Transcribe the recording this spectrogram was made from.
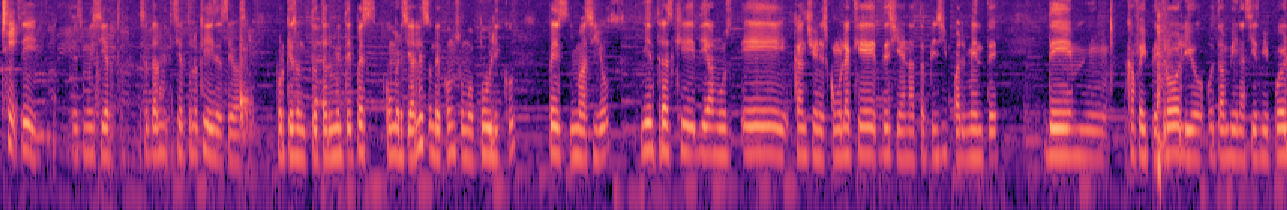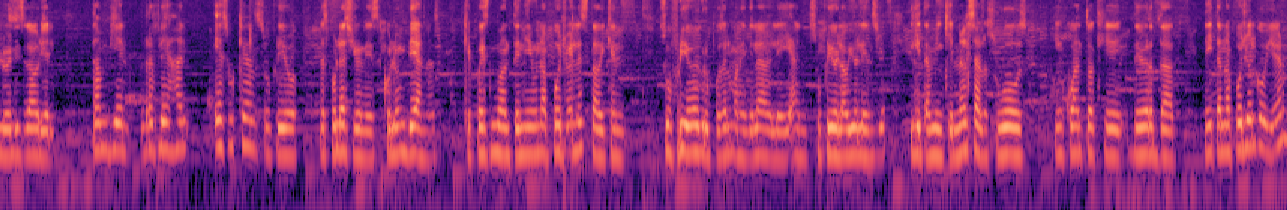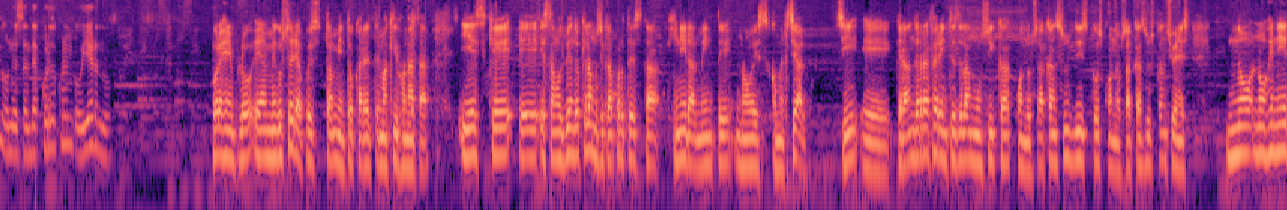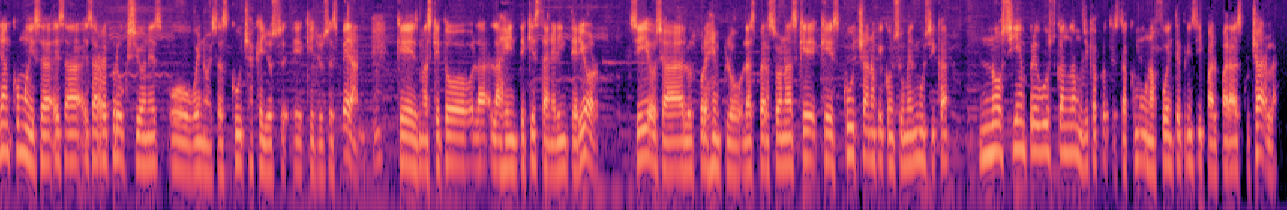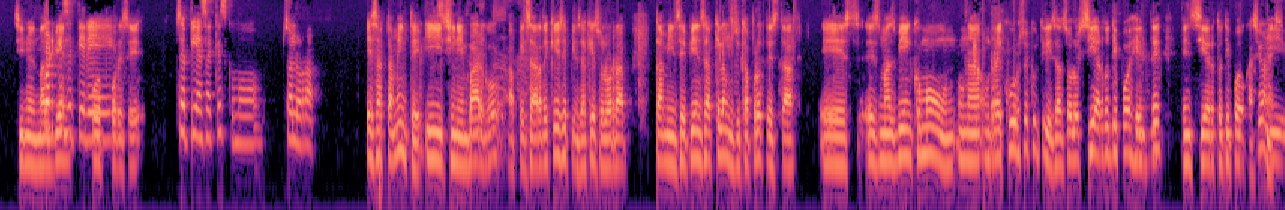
Sí. Sí, es muy cierto, es totalmente cierto lo que dices Sebas, porque son totalmente pues comerciales, son de consumo público, pues y masivo, mientras que digamos eh, canciones como la que decía Nata principalmente de mm, Café y Petróleo o también Así es mi pueblo de Luis Gabriel, también reflejan eso que han sufrido las poblaciones colombianas que pues no han tenido un apoyo del Estado y que han sufrido de grupos al margen de la ley, han sufrido la violencia y que también quieren alzar su voz en cuanto a que de verdad necesitan apoyo del gobierno, no están de acuerdo con el gobierno. Por ejemplo, eh, me gustaría pues también tocar el tema que dijo Nata, y es que eh, estamos viendo que la música protesta generalmente no es comercial, ¿sí? Eh, grandes referentes de la música cuando sacan sus discos, cuando sacan sus canciones, no, no generan como esa, esa, esas reproducciones o bueno, esa escucha que ellos, eh, que ellos esperan, que es más que todo la, la gente que está en el interior, ¿sí? O sea, los, por ejemplo, las personas que, que escuchan o que consumen música no siempre buscan la música protesta como una fuente principal para escucharla, sino es más Porque bien se tiene- por, por ese... Se piensa que es como solo rap. Exactamente, y sin embargo, a pesar de que se piensa que es solo rap, también se piensa que la música protesta es, es más bien como un, una- un recurso que utilizan solo cierto tipo de gente en cierto tipo de ocasiones.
